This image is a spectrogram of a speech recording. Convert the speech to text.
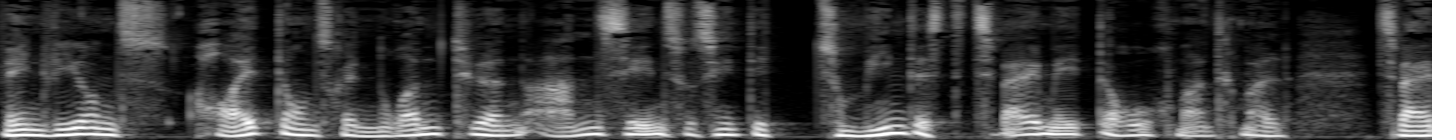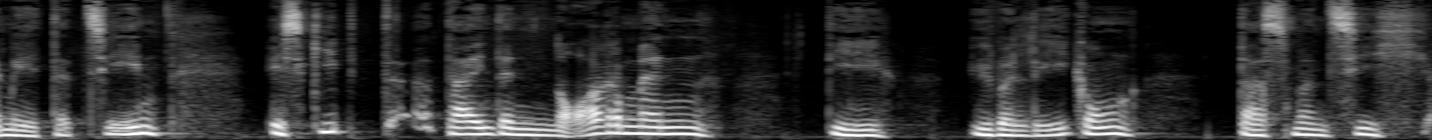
Wenn wir uns heute unsere Normtüren ansehen, so sind die zumindest zwei Meter hoch, manchmal zwei Meter zehn. Es gibt da in den Normen die Überlegung, dass man sich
